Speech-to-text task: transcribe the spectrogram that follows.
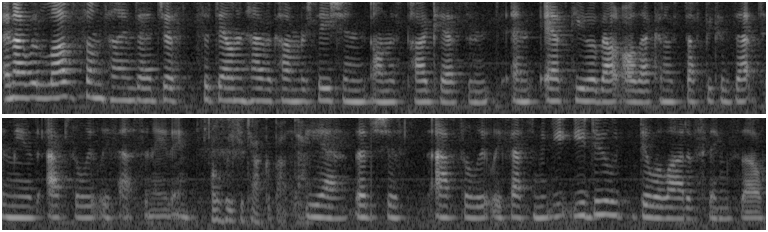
and I would love sometime to just sit down and have a conversation on this podcast and and ask you about all that kind of stuff because that to me is absolutely fascinating. Oh, we could talk about that. Yeah, that's just absolutely fascinating. You you do do a lot of things though.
